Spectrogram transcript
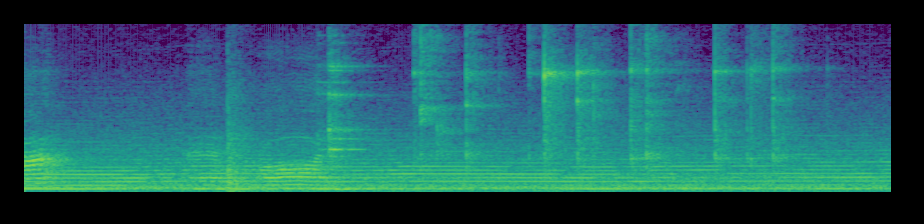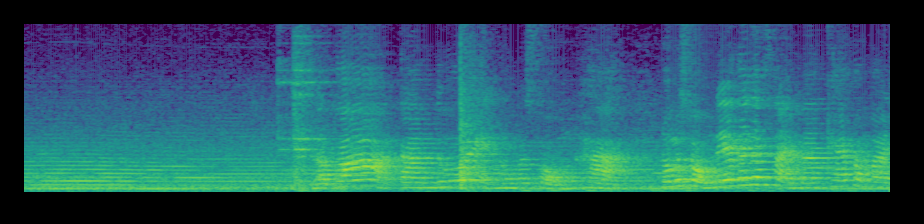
ะอ่าหนึ่งอนแล้วก็ตามด้วยนมผสมค่ะนมผสมเนี่ยก็จะใส่มาแค่ประมาณ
